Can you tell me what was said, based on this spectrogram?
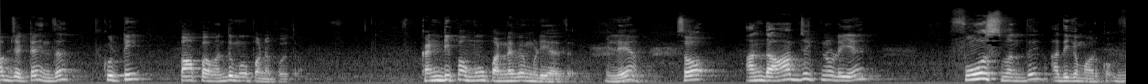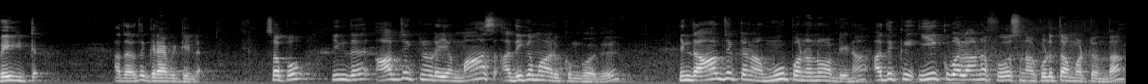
ஆப்ஜெக்டை இந்த குட்டி பாப்பா வந்து மூவ் பண்ண போகுது. கண்டிப்பாக மூவ் பண்ணவே முடியாது இல்லையா? ஸோ அந்த ஆப்ஜெக்டினுடைய ஃபோர்ஸ் வந்து அதிகமாக இருக்கும் வெயிட் அதாவது கிராவிட்டியில் ஸோ அப்போது இந்த ஆப்ஜெக்டினுடைய மாஸ் அதிகமாக இருக்கும்போது இந்த ஆப்ஜெக்டை நான் மூவ் பண்ணணும் அப்படின்னா அதுக்கு ஈக்குவலான ஃபோர்ஸ் நான் கொடுத்தா மட்டும்தான்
